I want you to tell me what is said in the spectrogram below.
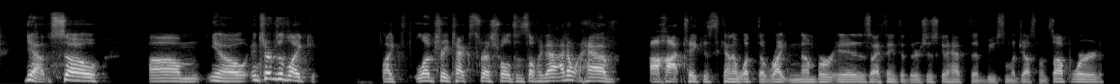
yeah. So um, you know, in terms of like like luxury tax thresholds and stuff like that, I don't have a hot take as to kind of what the right number is. I think that there's just going to have to be some adjustments upward.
